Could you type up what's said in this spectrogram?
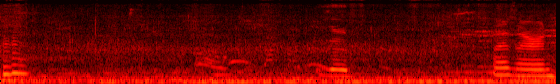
Good. Lizard.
